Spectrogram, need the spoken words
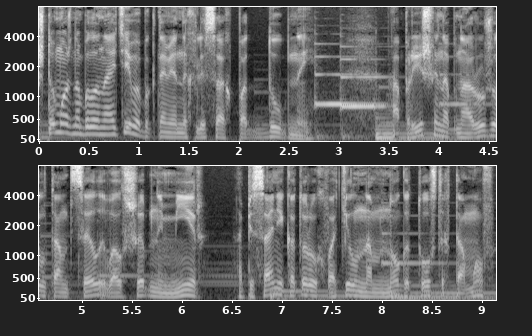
Что можно было найти в обыкновенных лесах под Дубной – а Пришвин обнаружил там целый волшебный мир, описание которого хватило на много толстых томов.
